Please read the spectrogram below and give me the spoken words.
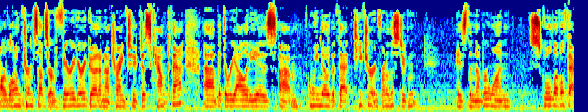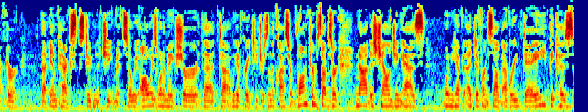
our long term subs are very, very good. I'm not trying to discount that, uh, but the reality is um, we know that that teacher in front of the student is the number one school level factor that impacts student achievement. So we always want to make sure that uh, we have great teachers in the classroom. Long term subs are not as challenging as when you have a different sub every day because,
